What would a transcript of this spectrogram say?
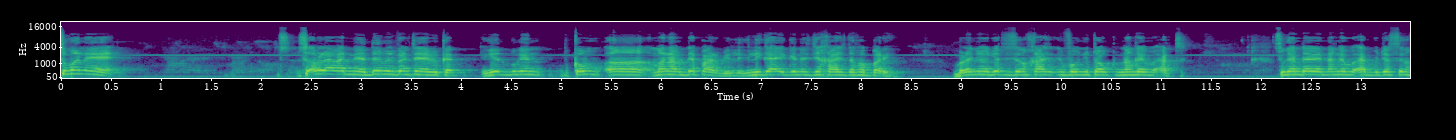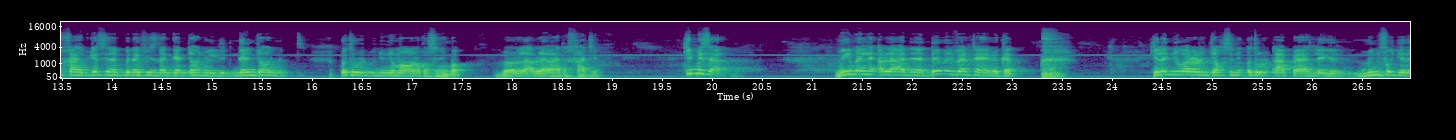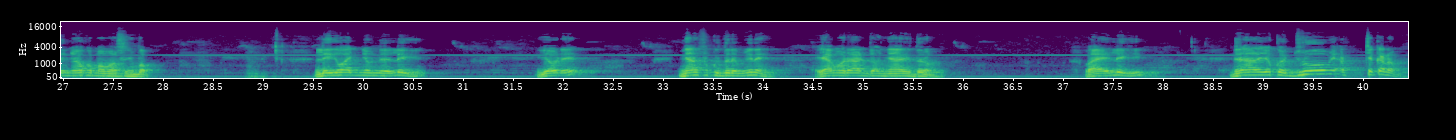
su ma nee su Abdoulaye Wade ne deux mille vingt et un bi kat yéen bu ngeen comme maanaam départ bi li gars yi gën a ci xaalis dafa bari bala ñoo joti seen xaalis il faut ñu toog nangami at su ngeen dawee nangami at bu jot seen xaalis bu jot seen bénéfice nag ngeen jox ñu ngeen jox ñu autoroute bi ñu moomoon ko suñu bopp loolu la Abdoulaye Wade xaatim ci misaal mi ngi mel ni Abdoulaye Wade ne deux mille vingt et un bi kat ci la ñu waroon jox suñu autoroute à péage léegi lu ñu fa jëlee ñoo ko moomal suñu bopp léegi waa ji ñëw ne la léegi yow de ñaar fukki dërëm yu ne yaa ma daan jox ñaari dërëm. Waaye léegi dinaa la yokkal juróomi at ca kanam.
